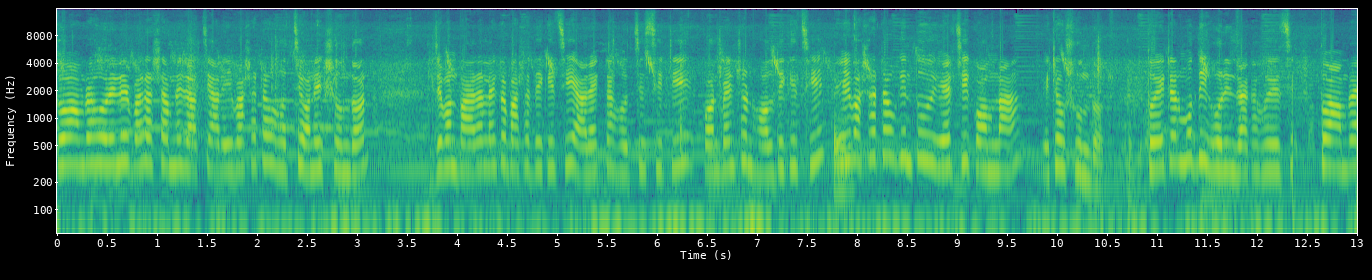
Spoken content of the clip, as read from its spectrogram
তো আমরা হরিণের বাসার সামনে যাচ্ছি, আর এই বাসাটাও হচ্ছে অনেক সুন্দর। যেমন ভাইরাল একটা বাসা দেখেছি, আর একটা হচ্ছে সিটি কনভেনশন হল দেখেছি। এই বাসাটাও কিন্তু এর চেয়ে কম না, এটাও সুন্দর। তো এটার মধ্যেই হরিণ রাখা হয়েছে। তো আমরা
